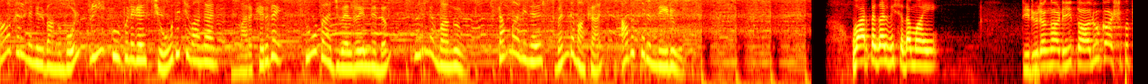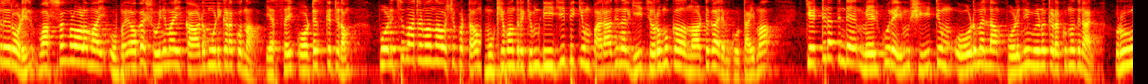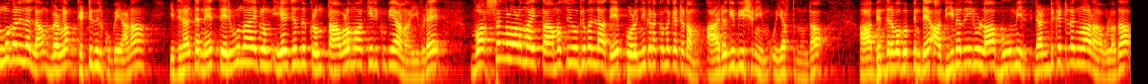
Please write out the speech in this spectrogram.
ആഭരണങ്ങൾ വാങ്ങുമ്പോൾ ഫ്രീ കൂപ്പണുകൾ ചോദിച്ചു വാങ്ങാൻ മറക്കരുത്. തൂബ ജ്വല്ലറിയിൽ നിന്നും സ്വർണം വാങ്ങൂ. സമ്മാനങ്ങൾ സ്വന്തമാക്കാൻ അവസരം നേടൂ. വാർത്തകൾ വിശദമായി. തിരുരങ്ങാടി താലൂക്ക് ആശുപത്രി റോഡിൽ വർഷങ്ങളോളമായി ഉപയോഗശൂന്യമായി കാടുമൂടി കിടക്കുന്ന എസ് ഐ കോട്ടേഴ്സ് കെട്ടിടം പൊളിച്ചു മാറ്റണമെന്നാവശ്യപ്പെട്ട് മുഖ്യമന്ത്രിക്കും ഡി ജി പിക്കും പരാതി നൽകി ചെറുമുക്ക് നാട്ടുകാരും കൂട്ടായ്മ. കെട്ടിടത്തിന്റെ മേൽക്കൂരയും ഷീറ്റും ഓടുമെല്ലാം പൊളിഞ്ഞു വീണു കിടക്കുന്നതിനാൽ റൂമുകളിലെല്ലാം വെള്ളം കെട്ടി നിൽക്കുകയാണ്. ഇതിനാൽ തന്നെ തെരുവു നായകളും ഏഴ്ജന്തുക്കളും താവളമാക്കിയിരിക്കുകയാണ്. ഇവിടെ വർഷങ്ങളോളമായി താമസയോഗ്യമല്ലാതെ പൊളിഞ്ഞു കിടക്കുന്ന കെട്ടിടം ആരോഗ്യ ഭീഷണിയും ഉയർത്തുന്നുണ്ട്. ആഭ്യന്തര വകുപ്പിന്റെ അധീനതയിലുള്ള ഭൂമിയിൽ രണ്ട് കെട്ടിടങ്ങളാണ് ഉള്ളത്.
